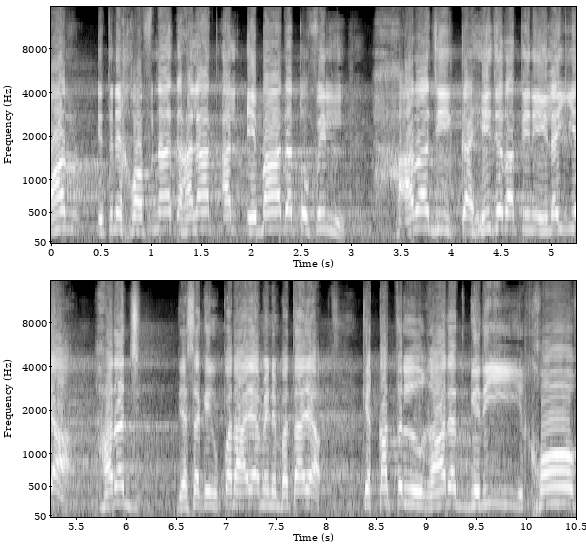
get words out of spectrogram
और इतने खौफनाक हालात अल इबादत फिल हरजी का हिजरत इलैया, हरज, जैसा कि ऊपर आया मैंने बताया कि कत्ल गारत गिरी खौफ,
